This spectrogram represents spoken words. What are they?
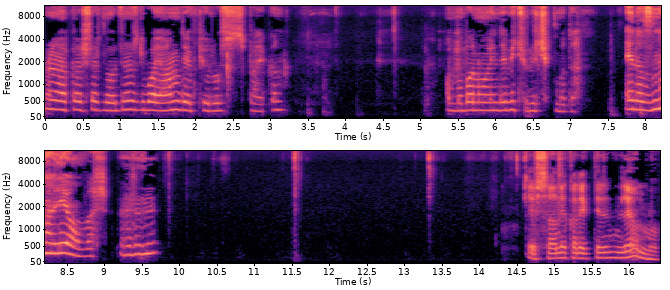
Evet arkadaşlar gördüğünüz gibi ayağını da yapıyoruz Spike'ın. Ama bana oyunda bir türlü çıkmadı. En azından Leon var. Efsane karakterin Leon mu?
